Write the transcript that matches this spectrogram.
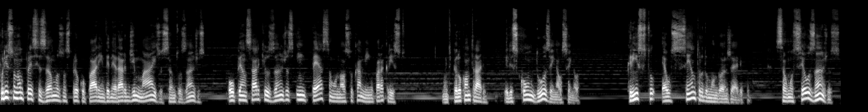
Por isso não precisamos nos preocupar em venerar demais os santos anjos ou pensar que os anjos impeçam o nosso caminho para Cristo. Muito pelo contrário, eles conduzem ao Senhor. Cristo é o centro do mundo angélico. São os seus anjos,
